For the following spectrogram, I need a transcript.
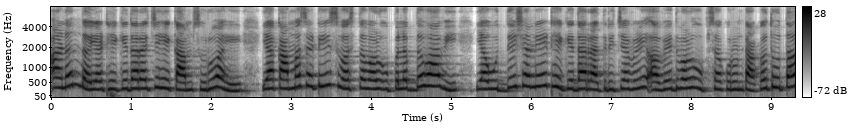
आनंद या ठेकेदाराचे हे काम सुरू आहे. या कामासाठी स्वस्त वाळू उपलब्ध व्हावी या उद्देशाने ठेकेदार रात्रीच्या वेळी अवैध वाळू उपसा करून टाकत होता.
